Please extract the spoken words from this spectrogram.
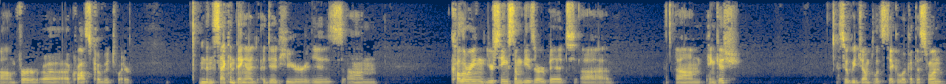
um, for uh, across COVID Twitter. And then the second thing I, I did here is um, coloring. You're seeing some of these are a bit uh, um, pinkish. So if we jump, let's take a look at this one.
